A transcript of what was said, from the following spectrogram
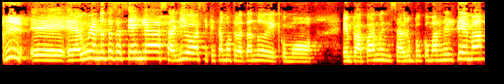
Eh, en algunas notas así aisladas salió, así que estamos tratando de como empaparnos y saber un poco más del tema,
